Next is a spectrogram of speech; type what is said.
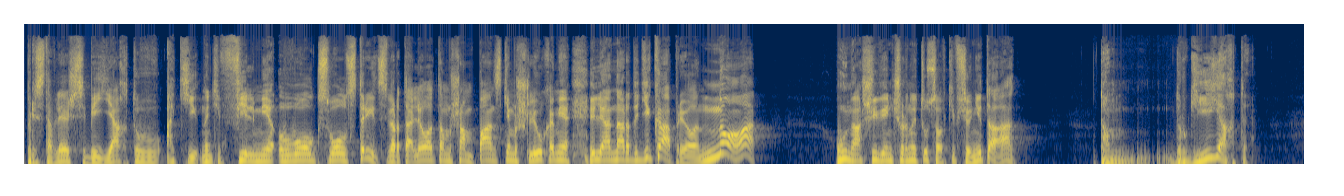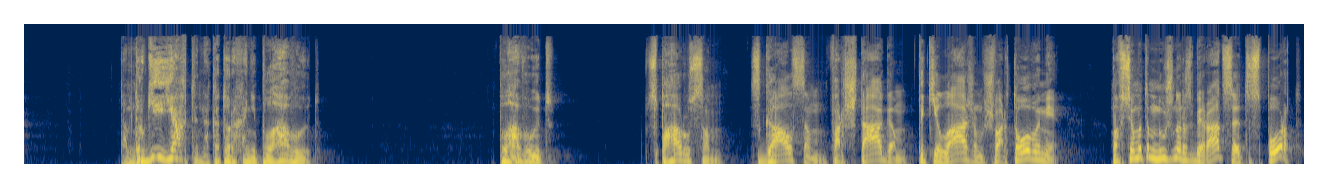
представляешь себе яхту в, оки... знаете, в фильме «Волк с Уолл-стрит» с вертолетом, шампанским, шлюхами и Леонардо Ди Каприо. Но у нашей венчурной тусовки все не так. Там другие яхты – там другие яхты, на которых они плавают. Плавают с парусом, с галсом, форштагом, такелажем, швартовыми. Во всем этом нужно разбираться, это спорт.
